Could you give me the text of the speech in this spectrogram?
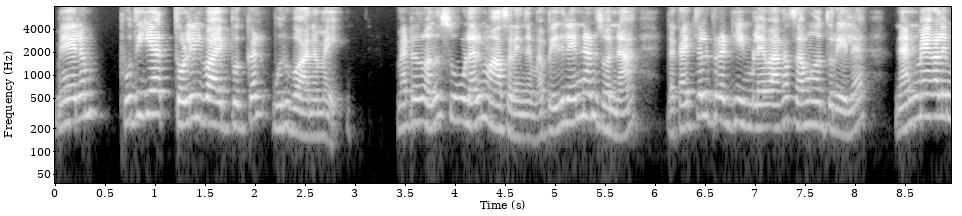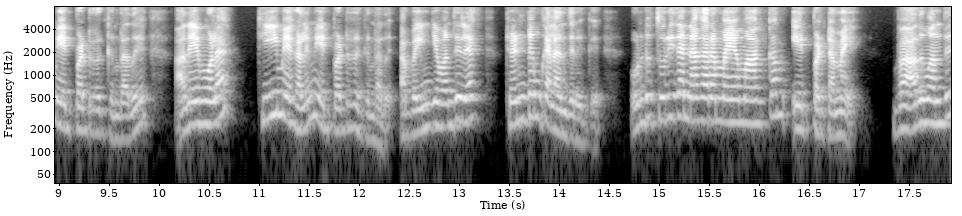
மேலும் புதிய தொழில் வாய்ப்புகள் உருவானமை. மற்றது வந்து சூழல் மாசடைந்தமை. அப்போ இதில் என்னன்னு சொன்னால் இந்த கைத்தல் புரட்சியின் விளைவாக சமூகத்துறையில் நன்மைகளும் ஏற்பட்டிருக்கின்றது. அதே போல தீமைகளும் ஏற்பட்டிருக்கின்றது. அப்ப இங்க வந்து ரெண்டும் கலந்திருக்கு. ஒன்று துரித நகரமயமாக்கம் ஏற்பட்டமை. அது வந்து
